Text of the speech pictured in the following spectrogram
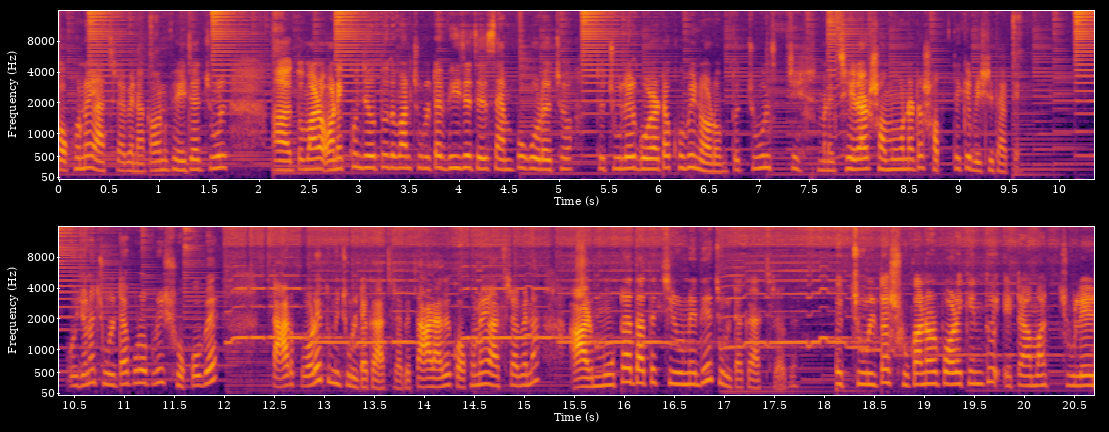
কখনোই আঁচড়াবে না, কারণ ভেজা চুল তোমার অনেকক্ষণ যেহেতু তোমার চুলটা ভিজেছে, শ্যাম্পু করেছ, তো চুলের গোড়াটা খুবই নরম, তো চুল মানে ছেঁড়ার সম্ভাবনাটা সব থেকে বেশি থাকে। ওই জন্য চুলটা পুরোপুরি শোকোবে, তারপরে তুমি চুলটাকে আঁচড়াবে তার আগে কখনোই আঁচড়াবে না, আর মোটা দাঁতের চিরুনি দিয়ে চুলটাকে আঁচড়াবে তো চুলটা শুকানোর পরে কিন্তু এটা আমার চুলের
